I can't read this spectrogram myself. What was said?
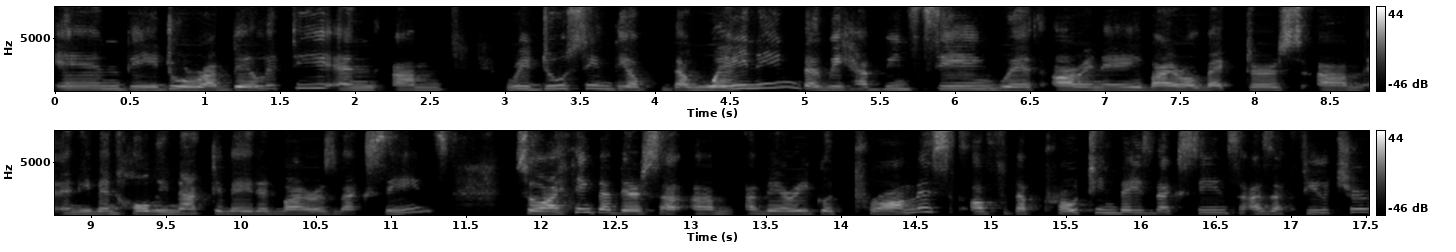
in the durability and um, reducing the, the waning that we have been seeing with RNA viral vectors um, and even whole inactivated virus vaccines. So I think that there's a, um, a very good promise of the protein-based vaccines as a future,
